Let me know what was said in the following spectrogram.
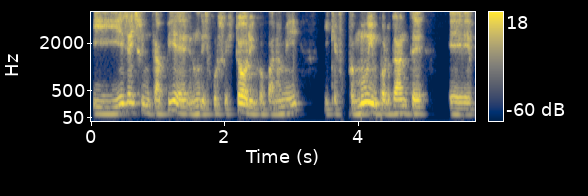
y ella hizo hincapié en un discurso histórico para mí y que fue muy importante eh,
